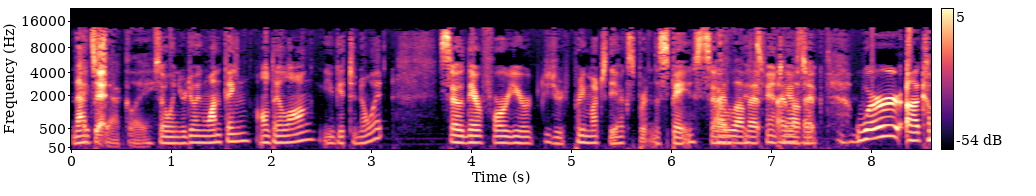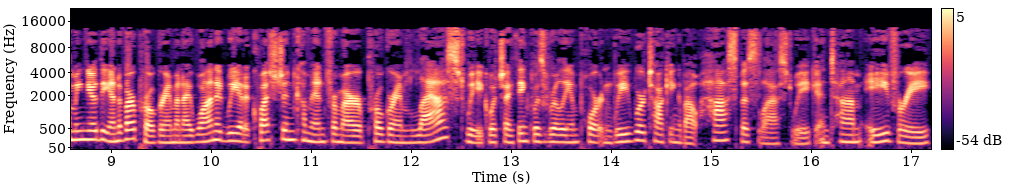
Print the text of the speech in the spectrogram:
That's Exactly. it. So when you're doing one thing all day long, you get to know it. So therefore, you're you're pretty much the expert in the space. So I love it's it. Fantastic. I love it. We're uh, coming near the end of our program, and I wanted we had a question come in from our program last week, which I think was really important. We were talking about hospice last week, and Tom Avery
